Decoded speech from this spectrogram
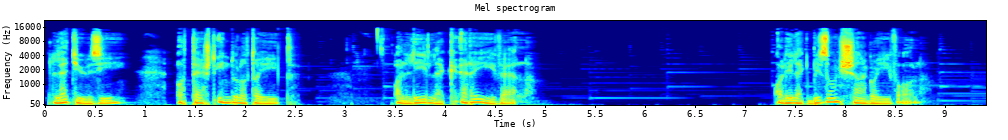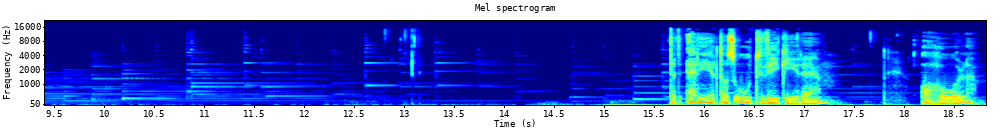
legyőzi a test indulatait a lélek erejével, a lélek bizonyságaival. Tehát elért az út végére, ahol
